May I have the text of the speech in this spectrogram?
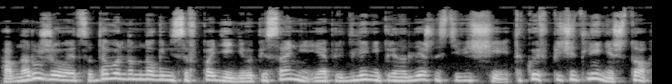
Обнаруживается довольно много несовпадений в описании и определении принадлежности вещей. Такое впечатление, что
